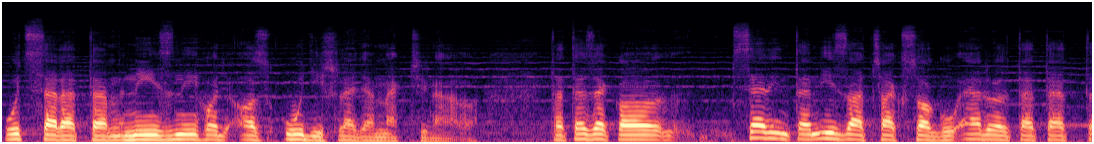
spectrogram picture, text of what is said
úgy szeretem nézni, hogy az úgy is legyen megcsinálva. Tehát ezek a szerintem izzadságszagú, erőltetett,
